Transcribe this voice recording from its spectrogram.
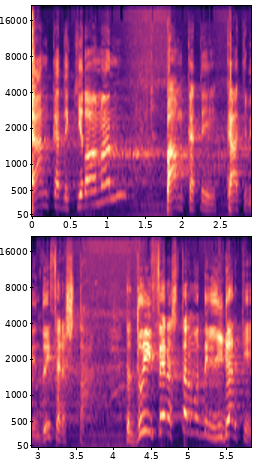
ডান কাঁধে কিরামান বাম কাঁধে কাতিবিন দুই ফেরেশতা। তো দুই ফেরেশতার মধ্যে লিডার কে?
